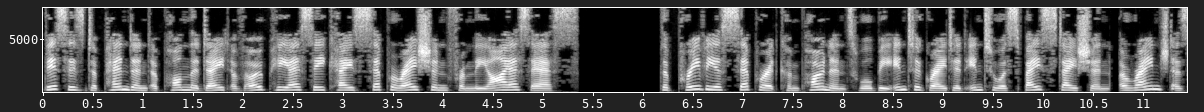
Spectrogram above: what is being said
This is dependent upon the date of OPSEK's separation from the ISS. The previous separate components will be integrated into a space station, arranged as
